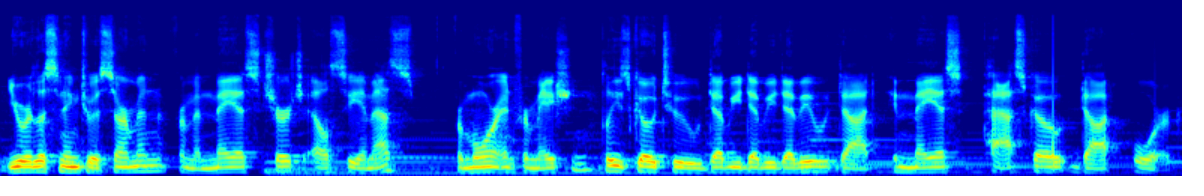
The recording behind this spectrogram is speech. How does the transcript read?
You are listening to a sermon from Emmaus Church LCMS. For more information, please go to www.emmauspasco.org.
